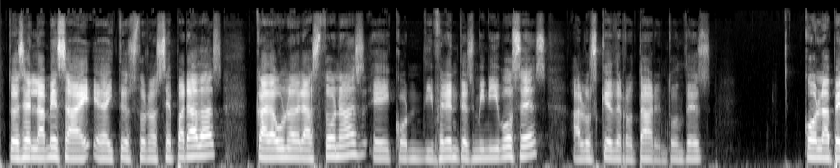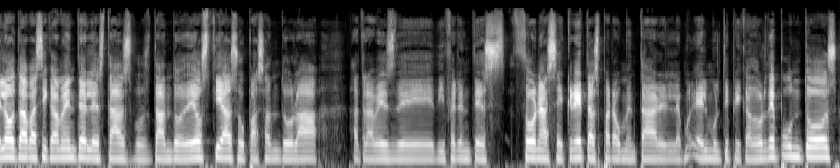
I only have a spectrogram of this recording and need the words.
entonces en la mesa hay, tres zonas separadas cada una de las zonas eh, con diferentes mini bosses a los que derrotar. Entonces con la pelota básicamente le estás pues, dando de hostias o pasándola a través de diferentes zonas secretas para aumentar el, multiplicador de puntos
